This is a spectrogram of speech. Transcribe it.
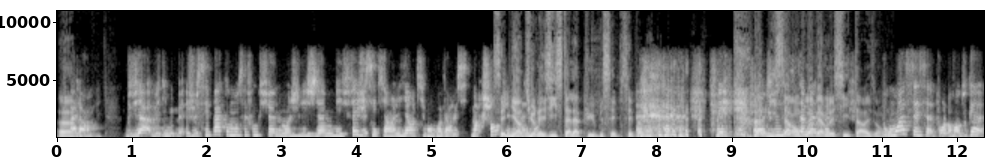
Alors, via, je sais pas comment ça fonctionne. Moi, je l'ai jamais fait. Je sais qu'il y a un lien qui renvoie vers le site marchand. C'est bien, tu résistes à la pub, c'est pas ah oui, ça renvoie vers le site, as raison. Pour moi, c'est ça. Pour, en tout cas,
